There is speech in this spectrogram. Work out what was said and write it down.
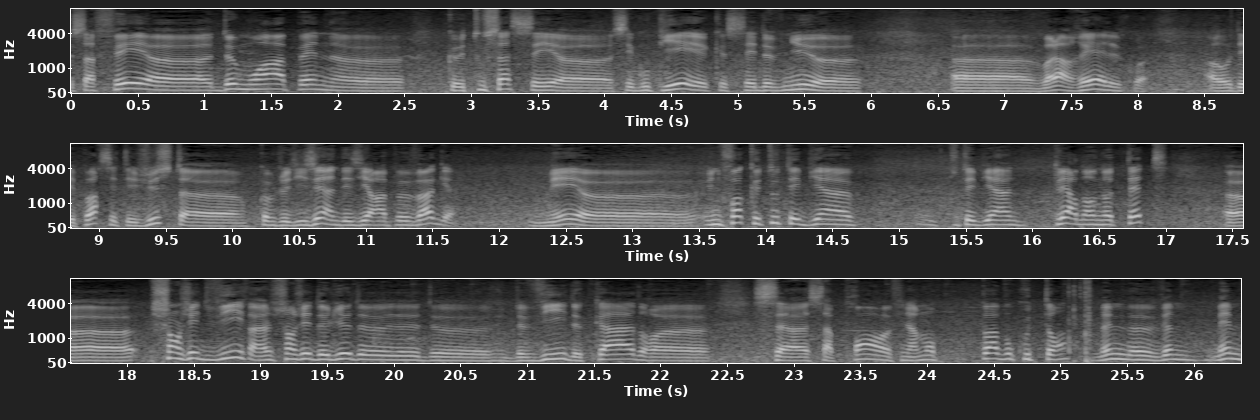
ça fait euh, deux mois à peine euh, que tout ça s'est goupillé et que c'est devenu voilà, réel. Quoi. au départ, c'était juste, comme je le disais, un désir un peu vague. Mais une fois que tout est bien, tout est bien clair dans notre tête, euh, changer de vie, enfin, changer de lieu de, vie, de cadre, euh, ça, prend euh, finalement pas beaucoup de temps. Même, même,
